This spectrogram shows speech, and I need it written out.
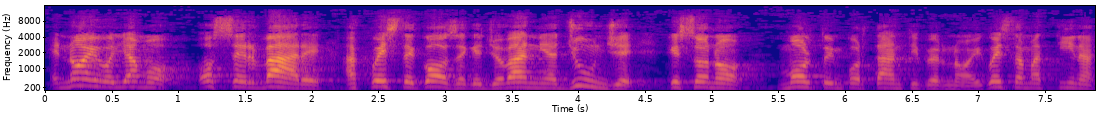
E noi vogliamo osservare a queste cose che Giovanni aggiunge, che sono molto importanti per noi. Questa mattina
